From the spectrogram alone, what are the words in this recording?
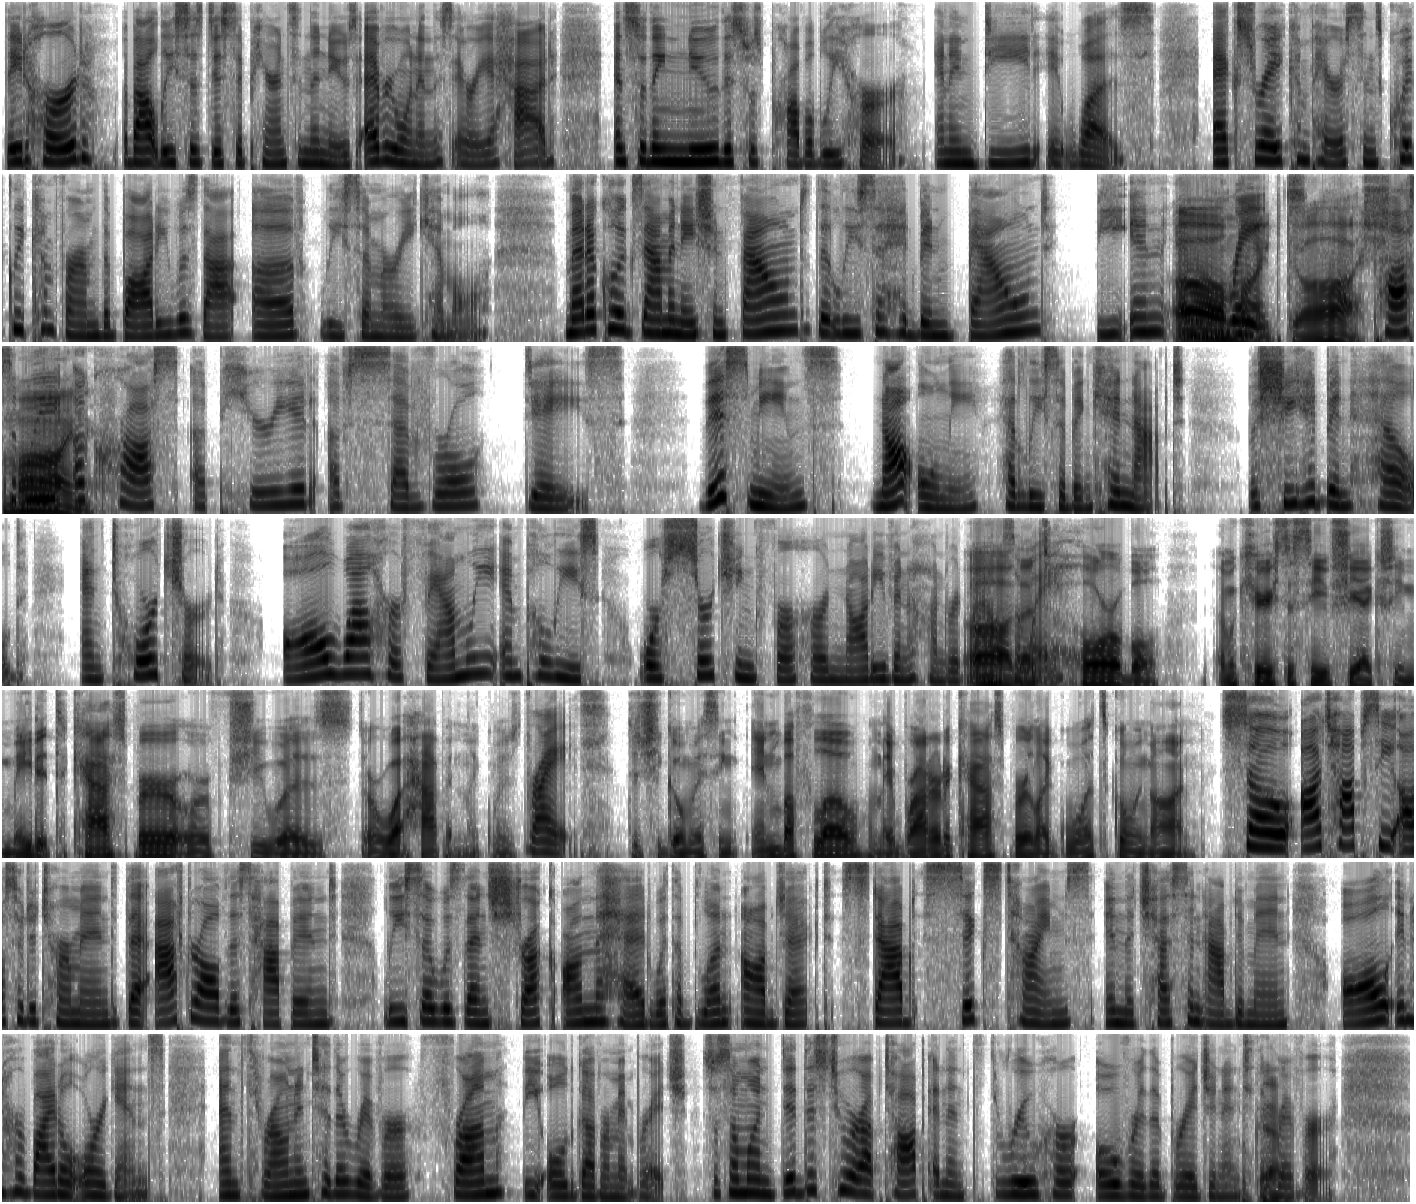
They'd heard about Lisa's disappearance in the news. Everyone in this area had. And so they knew this was probably her. And indeed, it was. X ray comparisons quickly confirmed the body was that of Lisa Marie Kimmel. Medical examination found that Lisa had been bound, beaten, and Oh my raped gosh. Come possibly on. across a period of several days. This means not only had Lisa been kidnapped, but she had been held and tortured, all while her family and police were searching for her not even 100 miles Oh, miles that's away. horrible. I'm curious to see if she actually made it to Casper or if she was or what happened. Like was Right. did she go missing in Buffalo and they brought her to Casper? Like what's going on? So, autopsy also determined that after all of this happened, Lisa was then struck on the head with a blunt object, stabbed six times in the chest and abdomen, all in her vital organs, and thrown into the river from the old government bridge. So, someone did this to her up top and then threw her over the bridge and into the river.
